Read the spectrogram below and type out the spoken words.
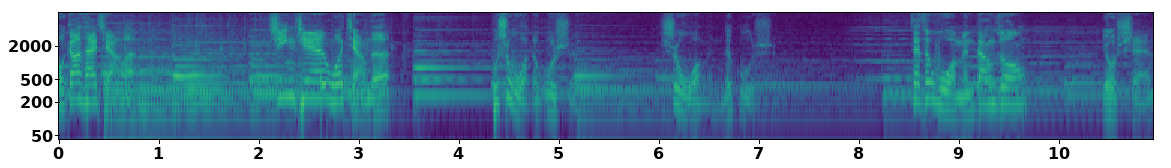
我刚才讲了，今天我讲的不是我的故事，是我们的故事。在这我们当中，有神，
